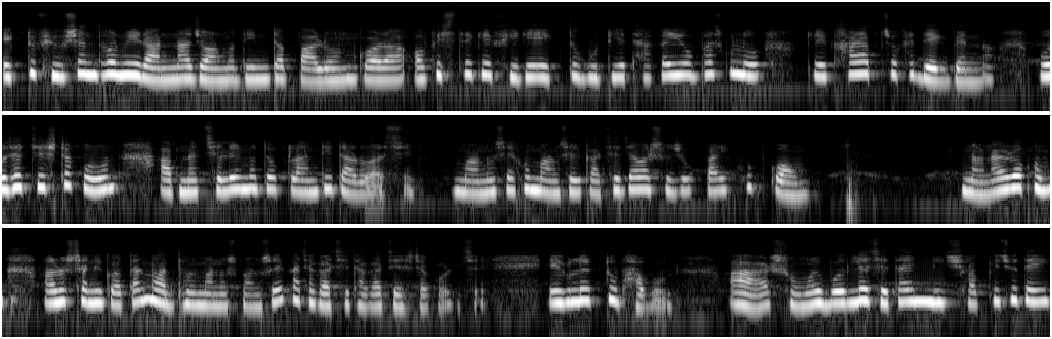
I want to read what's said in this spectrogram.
একটু ফিউশন ধর্মী রান্না, জন্মদিনটা পালন করা অফিস থেকে ফিরে একটু গুটিয়ে থাকা, এই অভ্যাসগুলোকে খারাপ চোখে দেখবেন না। বোঝার চেষ্টা করুন, আপনার ছেলের মতো ক্লান্তি তারও আছে। মানুষ এখন মানুষের কাছে যাওয়ার সুযোগ পায় খুব কম। নানা রকম আনুষ্ঠানিকতার মাধ্যমে মানুষ মানুষের কাছাকাছি থাকার চেষ্টা করেছে। এগুলো একটু ভাবুন। আর সময় বদলেছে, তাই সব কিছুতেই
